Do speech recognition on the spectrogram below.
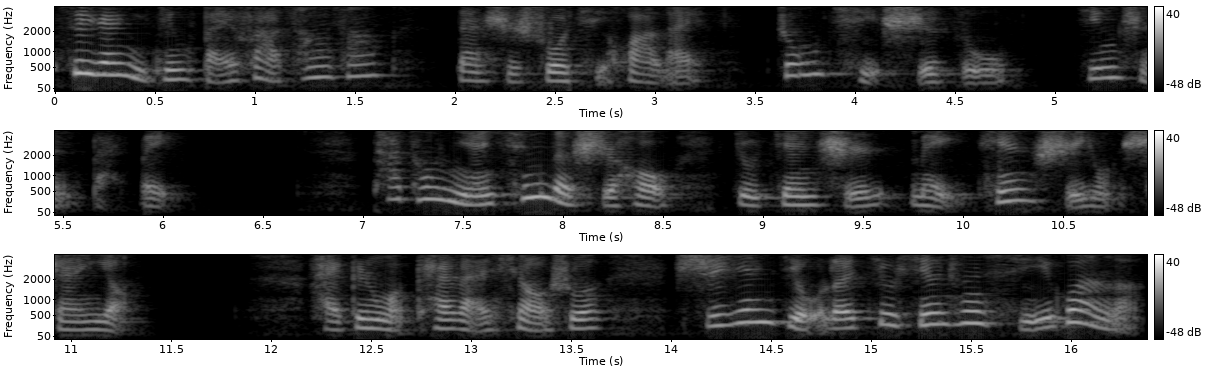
虽然已经白发苍苍，但是说起话来中气十足，精神百倍。他从年轻的时候就坚持每天食用山药，还跟我开玩笑说，时间久了就形成习惯了，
